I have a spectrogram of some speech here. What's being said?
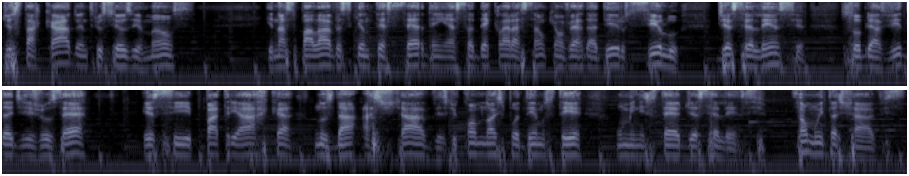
destacado entre os seus irmãos. E nas palavras que antecedem essa declaração, que é um verdadeiro selo de excelência sobre a vida de José, esse patriarca nos dá as chaves de como nós podemos ter um ministério de excelência. São muitas chaves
